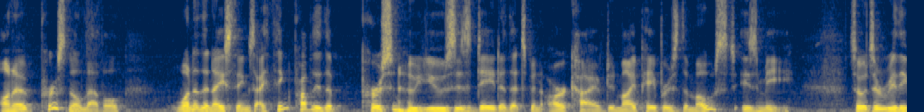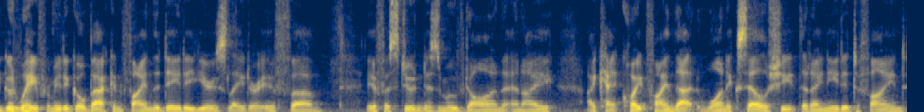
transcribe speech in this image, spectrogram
on a personal level, one of the nice things, I think probably the person who uses data that's been archived in my papers the most is me. So it's a really good way for me to go back and find the data years later if um, if a student has moved on and I I can't quite find that one Excel sheet that I needed to find.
